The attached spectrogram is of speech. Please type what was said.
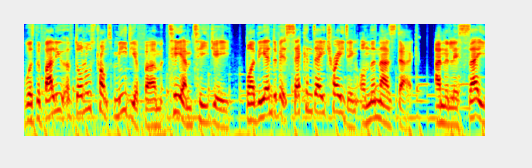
was the value of Donald Trump's media firm TMTG by the end of its second day trading on the NASDAQ. Analysts say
